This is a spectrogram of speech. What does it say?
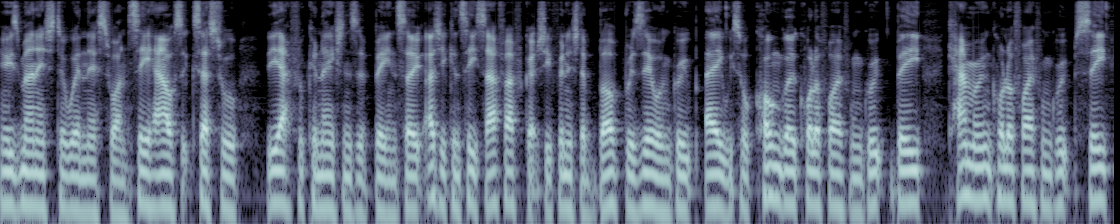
who's managed to win this one. See how successful the African nations have been. So as you can see, South Africa actually finished above Brazil in Group A. We saw Congo qualify from Group B, Cameroon qualify from Group C.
